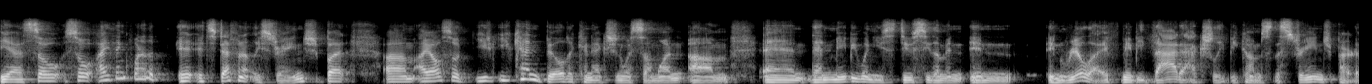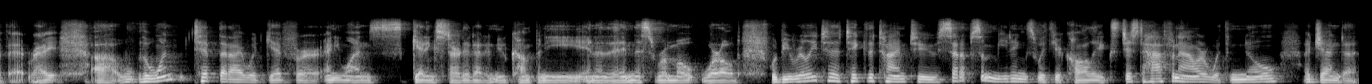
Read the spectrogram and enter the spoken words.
Yeah, so so I think one of the it, it's definitely strange, but um, I also you you can build a connection with someone, um, and then maybe when you do see them in in in real life, maybe that actually becomes the strange part of it, right? Uh, the one tip that I would give for anyone's getting started at a new company in, a, in this remote world would be really to take the time to set up some meetings with your colleagues, just half an hour with no agenda.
